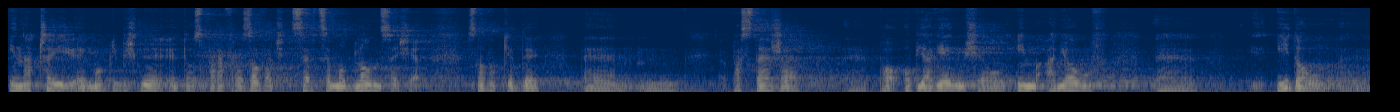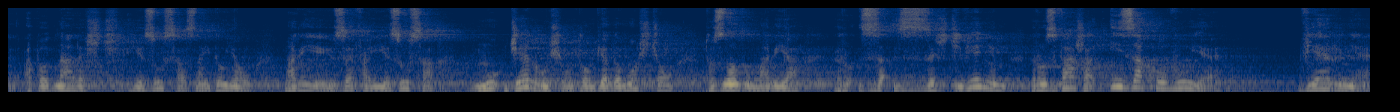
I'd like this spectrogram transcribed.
Inaczej moglibyśmy to sparafrazować serce modlące się. Znowu, kiedy pasterze po objawieniu się im aniołów e, idą, e, aby odnaleźć Jezusa, znajdują Maryję, Józefa i Jezusa, dzielą się tą wiadomością, to znowu Maria ze zdziwieniem rozważa i zachowuje wiernie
